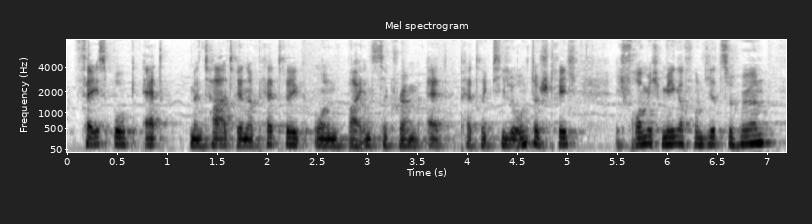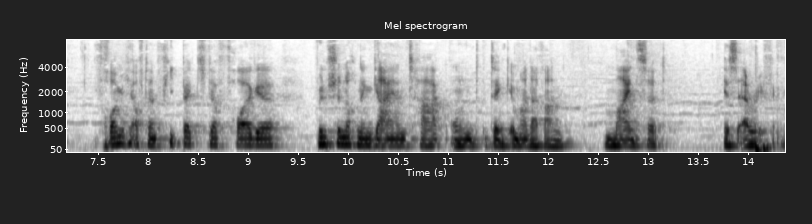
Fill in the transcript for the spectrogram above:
Facebook at Mentaltrainer Patrick und bei Instagram at patrickthiele Ich freue mich mega von dir zu hören, freue mich auf dein Feedback zu der Folge, wünsche dir noch einen geilen Tag und denk immer daran, Mindset is everything.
